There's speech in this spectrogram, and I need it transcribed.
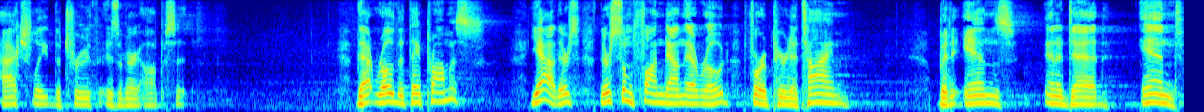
Actually, the truth is the very opposite. That road that they promise, yeah, there's, there's some fun down that road for a period of time, but it ends in a dead end.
